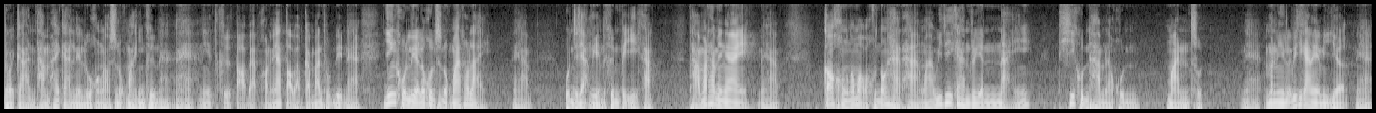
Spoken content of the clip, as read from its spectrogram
โดยการทำให้การเรียนรู้ของเราสนุกมากยิ่งขึ้นนะฮะนี่คือตอบแบบขออนุญาตตอบแบบกำปั้นทุบดินนะฮะยิ่งคุณเรียนแล้วคุณสนุกมากเท่าไหร่นะครับคุณจะอยากเรียนขึ้นไปอีกครับ ถามว่าทำยังไงนะครับ ก็คงต้องบอกว่าคุณต้องหาทางว่า วิธีการเรียนไหนที่คุณทำแล้วคุณมันสุดนะฮะมันมีวิธีการเรียนมีเยอะนะฮะ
